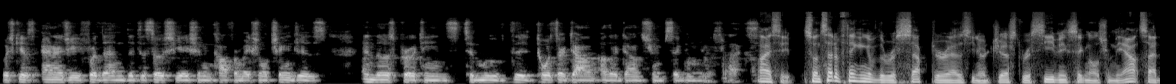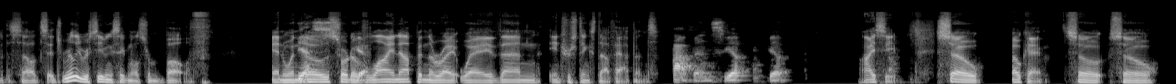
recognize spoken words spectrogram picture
which gives energy for then the dissociation and conformational changes in those proteins to move the, towards their down other downstream signaling effects. I see. So instead of thinking of the receptor as you know just receiving signals from the outside of the cell, it's, it's really receiving signals from both. And when yes, those sort of yeah. line up in the right way, then interesting stuff happens. Happens. Yep. Yep. I see. So Okay. So so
